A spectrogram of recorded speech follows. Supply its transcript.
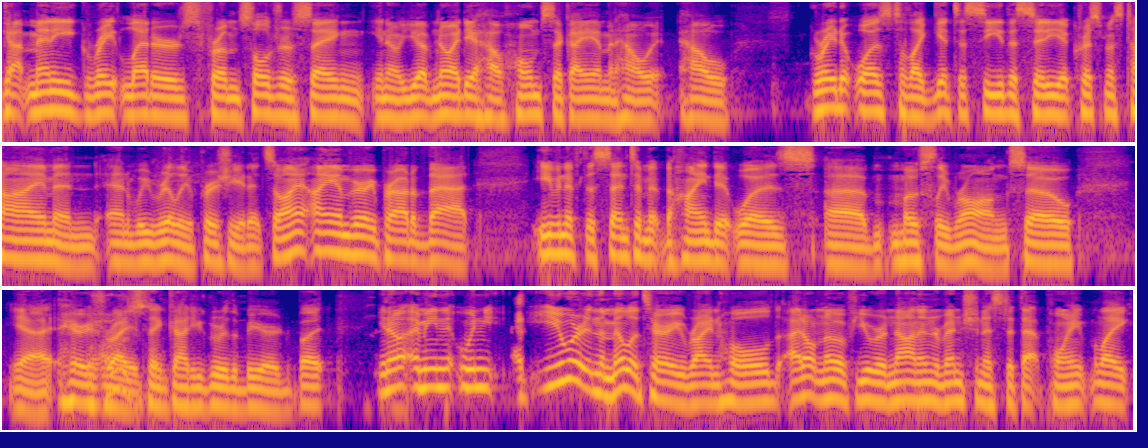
got many great letters from soldiers saying, you know, you have no idea how homesick I am and how how great it was to like get to see the city at Christmas time, and and we really appreciate it. So I, I am very proud of that, even if the sentiment behind it was uh, mostly wrong. So yeah, Harry's well, right. Thank God you grew the beard, but. You know, I mean, when you, you were in the military, Reinhold, I don't know if you were a non interventionist at that point. Like,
